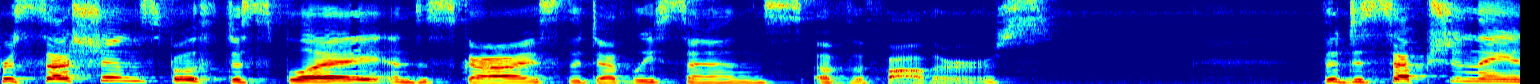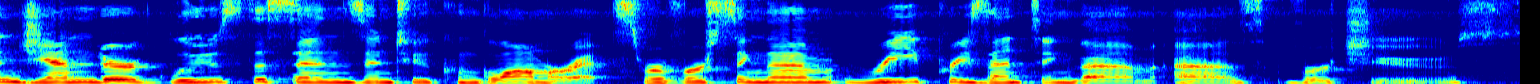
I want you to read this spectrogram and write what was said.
Processions both display and disguise the deadly sins of the fathers. The deception they engender glues the sins into conglomerates, reversing them, representing them as virtues.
